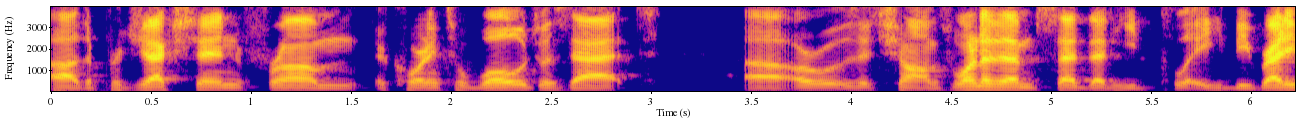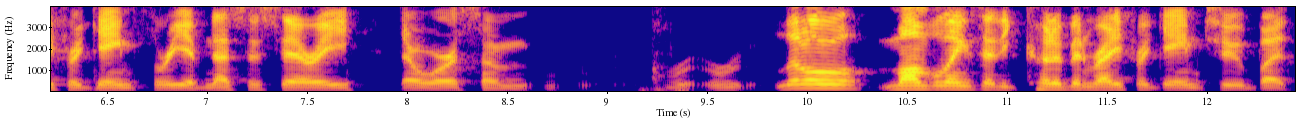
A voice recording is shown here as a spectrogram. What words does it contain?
Uh, the projection from, according to Woj, was that uh, or was it Shams? One of them said that he'd play, he'd be ready for Game Three if necessary. There were some r- r- little mumblings that he could have been ready for Game Two, but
